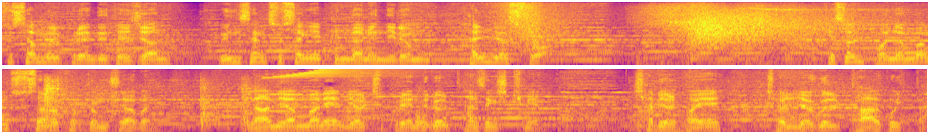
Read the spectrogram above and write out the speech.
수산물 브랜드 대전 은상수상에 빛나는 이름 한려수어 개선 번연망 수산업 협동조합은 남해안만의 멸치 브랜드를 탄생시키며 차별화에 전력을 다하고 있다.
